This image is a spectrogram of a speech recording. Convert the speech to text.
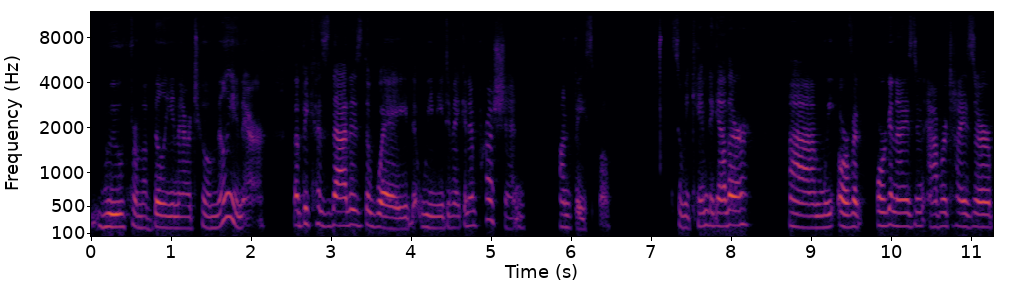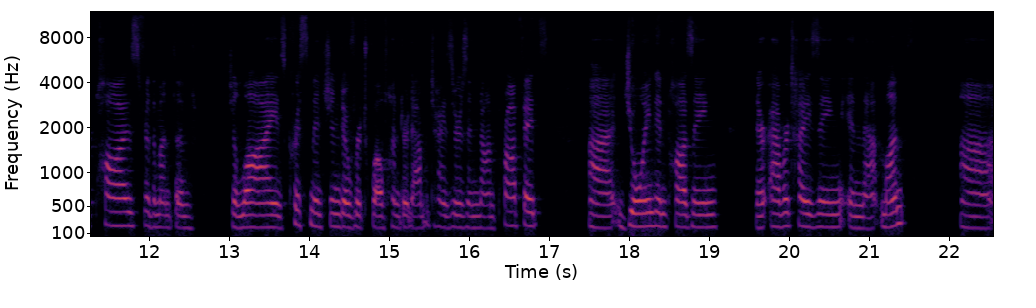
move from a billionaire to a millionaire, but because that is the way that we need to make an impression on Facebook. So we came together, um, we or organized an advertiser pause for the month of July. As Chris mentioned, over 1,200 advertisers and nonprofits uh, joined in pausing their advertising in that month. Uh,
